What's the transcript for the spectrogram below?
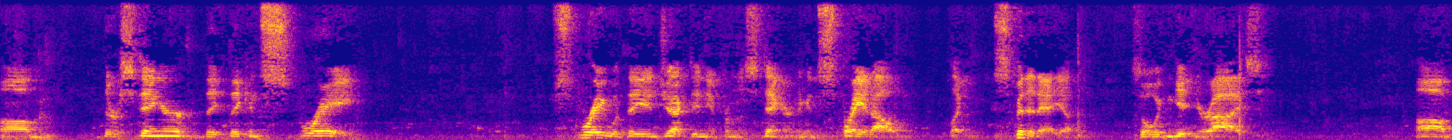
um, their stinger, they, they can spray spray what they inject in you from the stinger. They can spray it out, like spit it at you, so it can get in your eyes. Um,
